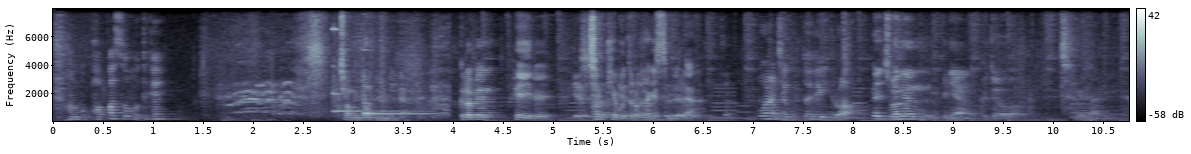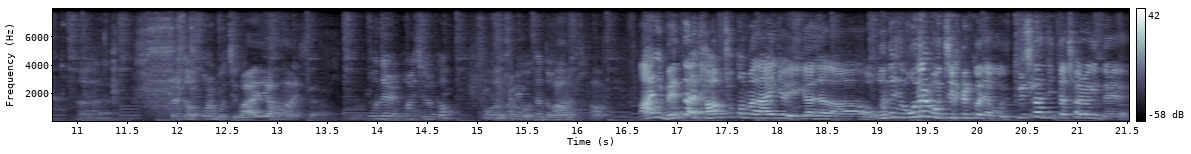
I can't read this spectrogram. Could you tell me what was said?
한번 바빴어 어떡해? 정답입니다. 그러면 회의를 시작해 보도록 예상 하겠습니다. 진짜. 오늘 제국도 회의 들어와? 아니, 저는 그냥 그저 참여장입니다. 어, 그래서 오늘 못 찍어. 아이디어 하나 있어요. 오늘 오늘 찍을 거? 오늘 준비 못한다고 다음? 주, 다음 주. 아니 맨날 다음 주 것만 아이디어 얘기하잖아. 오늘 오늘 못 찍을 거냐고. 2 시간 있다 촬영인데.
